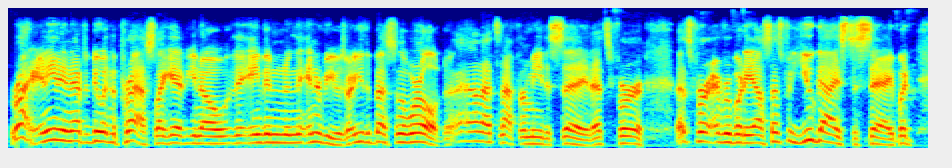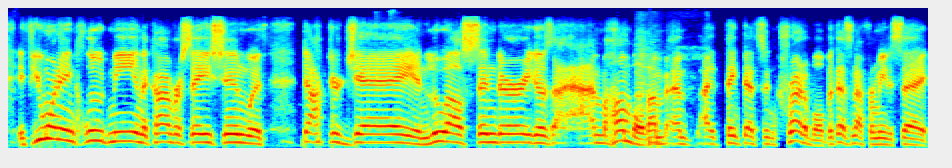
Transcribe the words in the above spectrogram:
Right, and he didn't have to do it in the press, like it, you know, even in the interviews. Are you the best in the world? Well, that's not for me to say. That's for that's for everybody else. That's for you guys to say. But if you want to include me in the conversation with Dr. J and Lou Alcindor, he goes, I, I'm humbled. I'm, I'm I think that's incredible, but that's not for me to say.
